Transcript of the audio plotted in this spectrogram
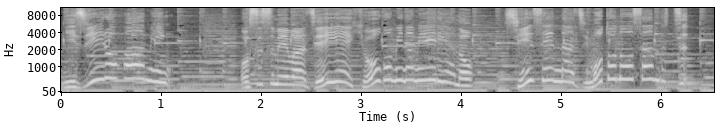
虹色ファーミン。おすすめは JA 兵庫南エリアの新鮮な地元農産物。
